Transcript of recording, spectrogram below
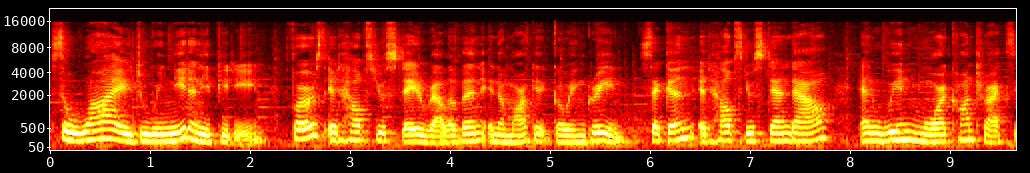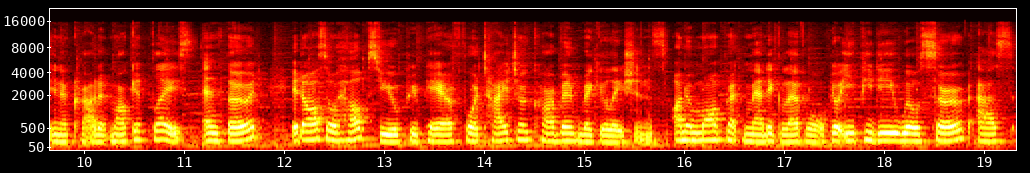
So why do we need an EPD? First, it helps you stay relevant in a market going green. Second, it helps you stand out and win more contracts in a crowded marketplace. And third, it also helps you prepare for tighter carbon regulations. On a more pragmatic level, your EPD will serve as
